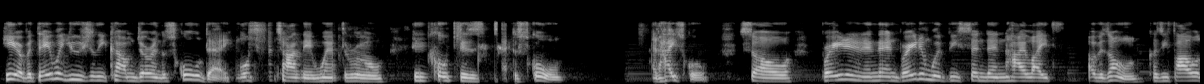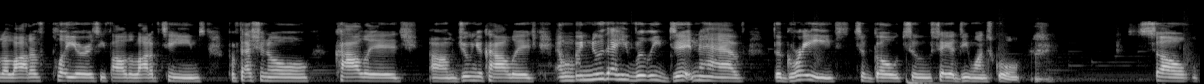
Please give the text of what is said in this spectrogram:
here, but they would usually come during the school day. Most of the time, they went through his coaches at the school, at high school. So Braeden, and then Braeden would be sending highlights of his own because he followed a lot of players, he followed a lot of teams, professional, college, um, junior college, and we knew that he really didn't have the grades to go to, say, a D1 school. So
